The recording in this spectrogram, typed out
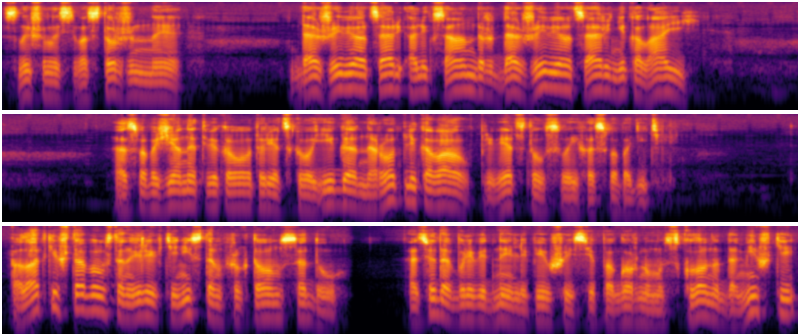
слышалось восторженное «Да живет царь Александр! Да живет царь Николай!» Освобожденный от векового турецкого ига, народ ликовал, приветствовал своих освободителей. Палатки штаба установили в тенистом фруктовом саду. Отсюда были видны лепившиеся по горному склону домишки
